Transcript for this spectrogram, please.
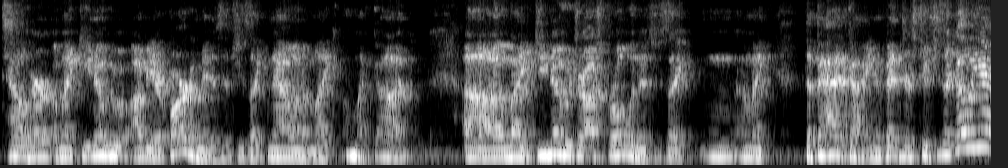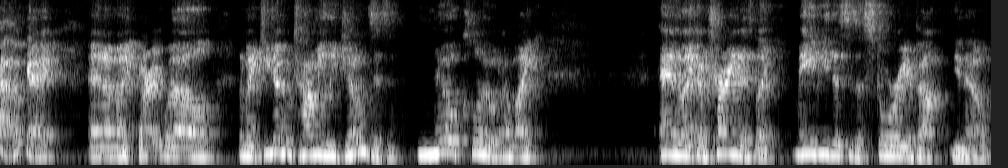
tell her I'm like, do you know who Javier Bardem is? And she's like, no. And I'm like, oh my god. Uh, I'm like, do you know who Josh Brolin is? She's like, mm. I'm like, the bad guy in Avengers 2. She's like, oh yeah, okay. And I'm like, all right, well, I'm like, do you know who Tommy Lee Jones is? And no clue. And I'm like, and like I'm trying to like maybe this is a story about you know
